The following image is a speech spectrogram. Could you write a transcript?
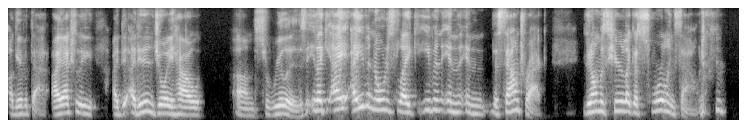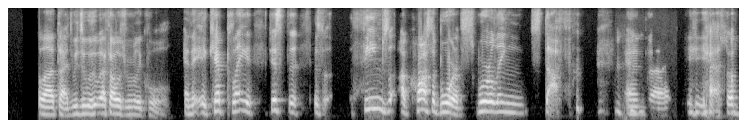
I'll give it that. I actually I did I did enjoy how um surreal it is. Like I I even noticed like even in in the soundtrack, you could almost hear like a swirling sound a lot of times, which I thought was really cool. And it, it kept playing just the, the themes across the board of swirling stuff. and uh, yeah, so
